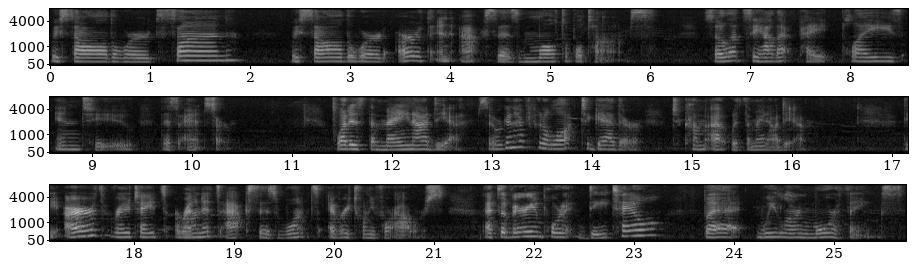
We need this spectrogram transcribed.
we saw the word sun, we saw the word earth and axis multiple times. So let's see how that pay, plays into this answer. What is the main idea? So we're going to have to put a lot together to come up with the main idea. The earth rotates around its axis once every 24 hours. That's a very important detail, but we learn more things.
